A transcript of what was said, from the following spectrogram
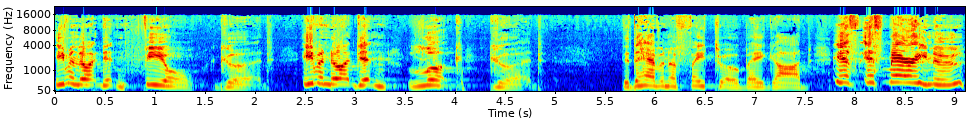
Even though it didn't feel good, even though it didn't look good, did they have enough faith to obey God? If, if Mary knew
